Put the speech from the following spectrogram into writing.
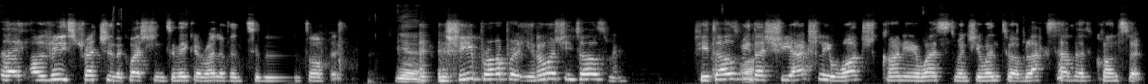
like I was really stretching the question to make it relevant to the topic. Yeah. And she proper, you know what she tells me? She tells me What? that she actually watched Kanye West when she went to a Black Sabbath concert.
